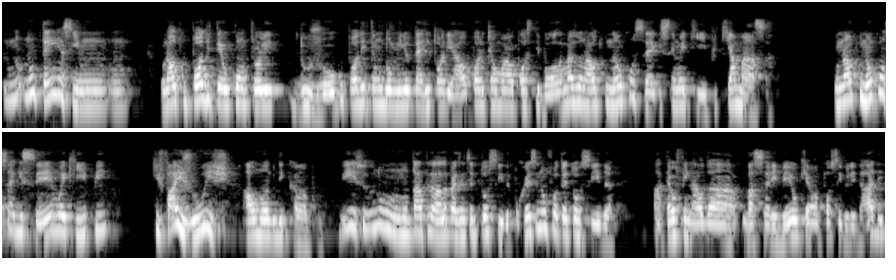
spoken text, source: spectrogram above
não, tem assim um, um o Náutico pode ter o controle do jogo, pode ter um domínio territorial, pode ter uma maior posse de bola, mas o Náutico não consegue ser uma equipe que amassa. O Náutico não consegue ser uma equipe que faz jus ao mando de campo. E isso não está atrelado à presença de torcida, porque se não for ter torcida até o final da, da Série B, o que é uma possibilidade,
